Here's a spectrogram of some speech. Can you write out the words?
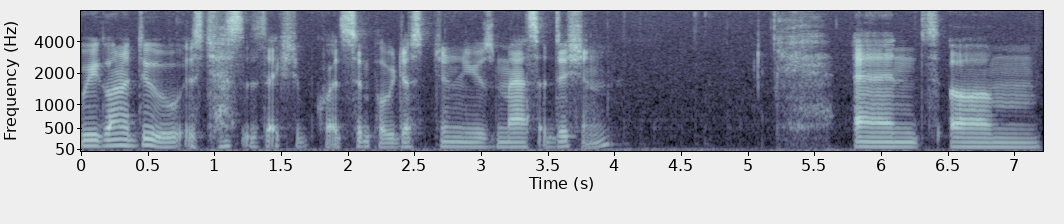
we're gonna do is just, it's actually quite simple. We just gonna use mass addition and um,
